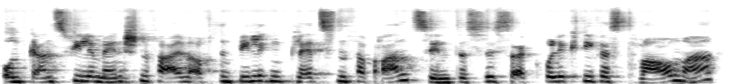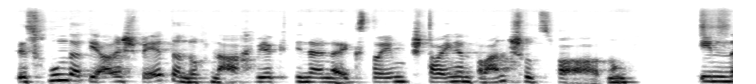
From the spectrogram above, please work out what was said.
Und ganz viele Menschen vor allem auf den billigen Plätzen verbrannt sind. Das ist ein kollektives Trauma, das 100 Jahre später noch nachwirkt in einer extrem strengen Brandschutzverordnung. In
